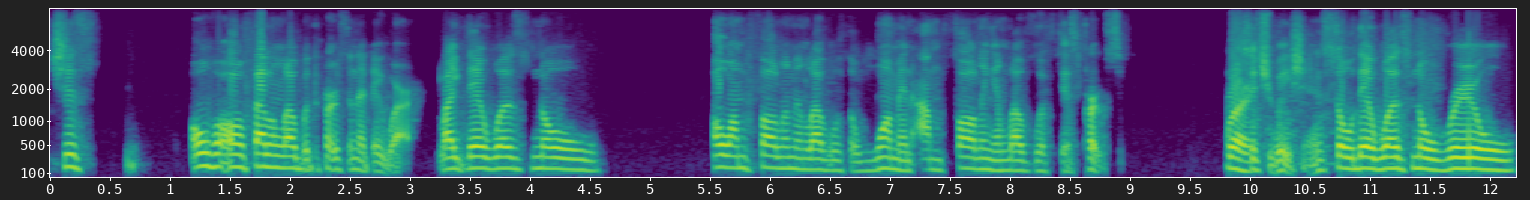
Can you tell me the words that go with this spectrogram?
just overall fell in love with the person that they were. Like there was no oh i'm falling in love with a woman. I'm falling in love with this person. Right. Situation. So there was no real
